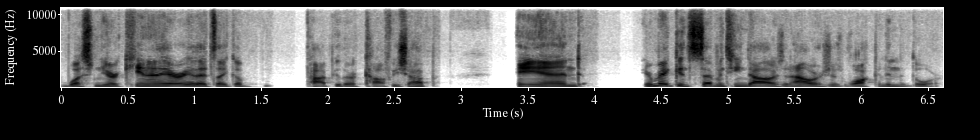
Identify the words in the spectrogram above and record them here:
Western New York, Canada area. That's like a popular coffee shop. And you're making $17 an hour just walking in the door.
